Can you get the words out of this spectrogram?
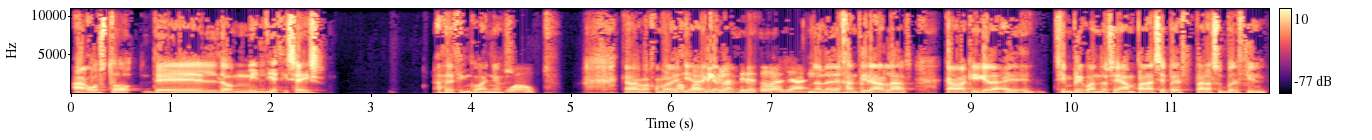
agosto del 2016. Hace cinco años. Wow. Claro, pues como decía, no, no, le dejan tirarlas. Claro, aquí queda, siempre y cuando sean para, ese, para su perfil,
